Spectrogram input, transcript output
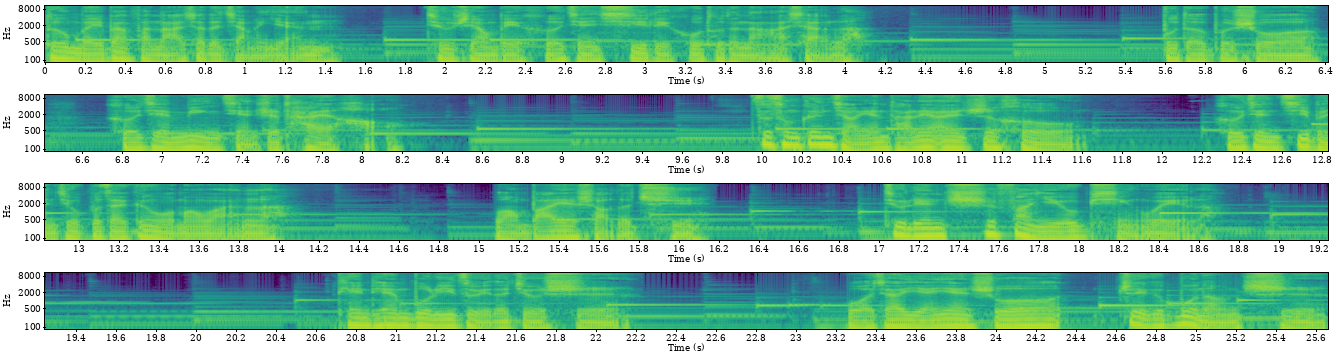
都没办法拿下的蒋岩，就这样被何健稀里糊涂的拿下了。不得不说，何健命简直太好。自从跟蒋岩谈恋爱之后，何健基本就不再跟我们玩了，网吧也少得去，就连吃饭也有品味了。天天不离嘴的就是，我家妍妍说这个不能吃，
